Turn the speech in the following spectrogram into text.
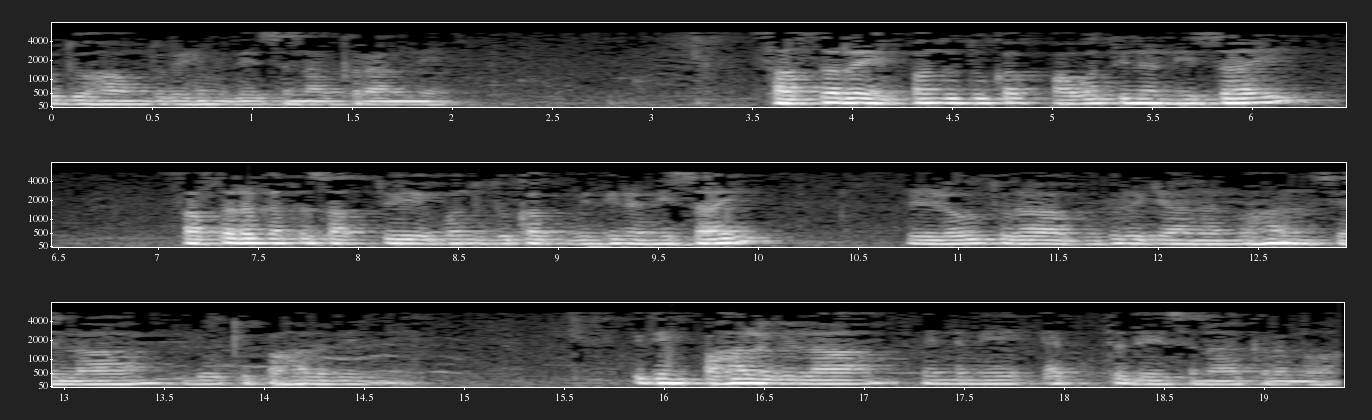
බුදුහාමුදුරුවෝ එහෙම දේශනා කරන්නේ. සසර එපඳු දුකක් පවතින නිසායි සසරගත සත්වයේ එපඳු දුකක් විඳින නිසායි ලෝතුරා බුදුරජාණන් වහන්සේලා ලෝකෙ පහළ වෙන්නේ. ඉතින් පහළ වෙලා මෙන්න මේ ඇත්ත දේශනා කරනවා.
